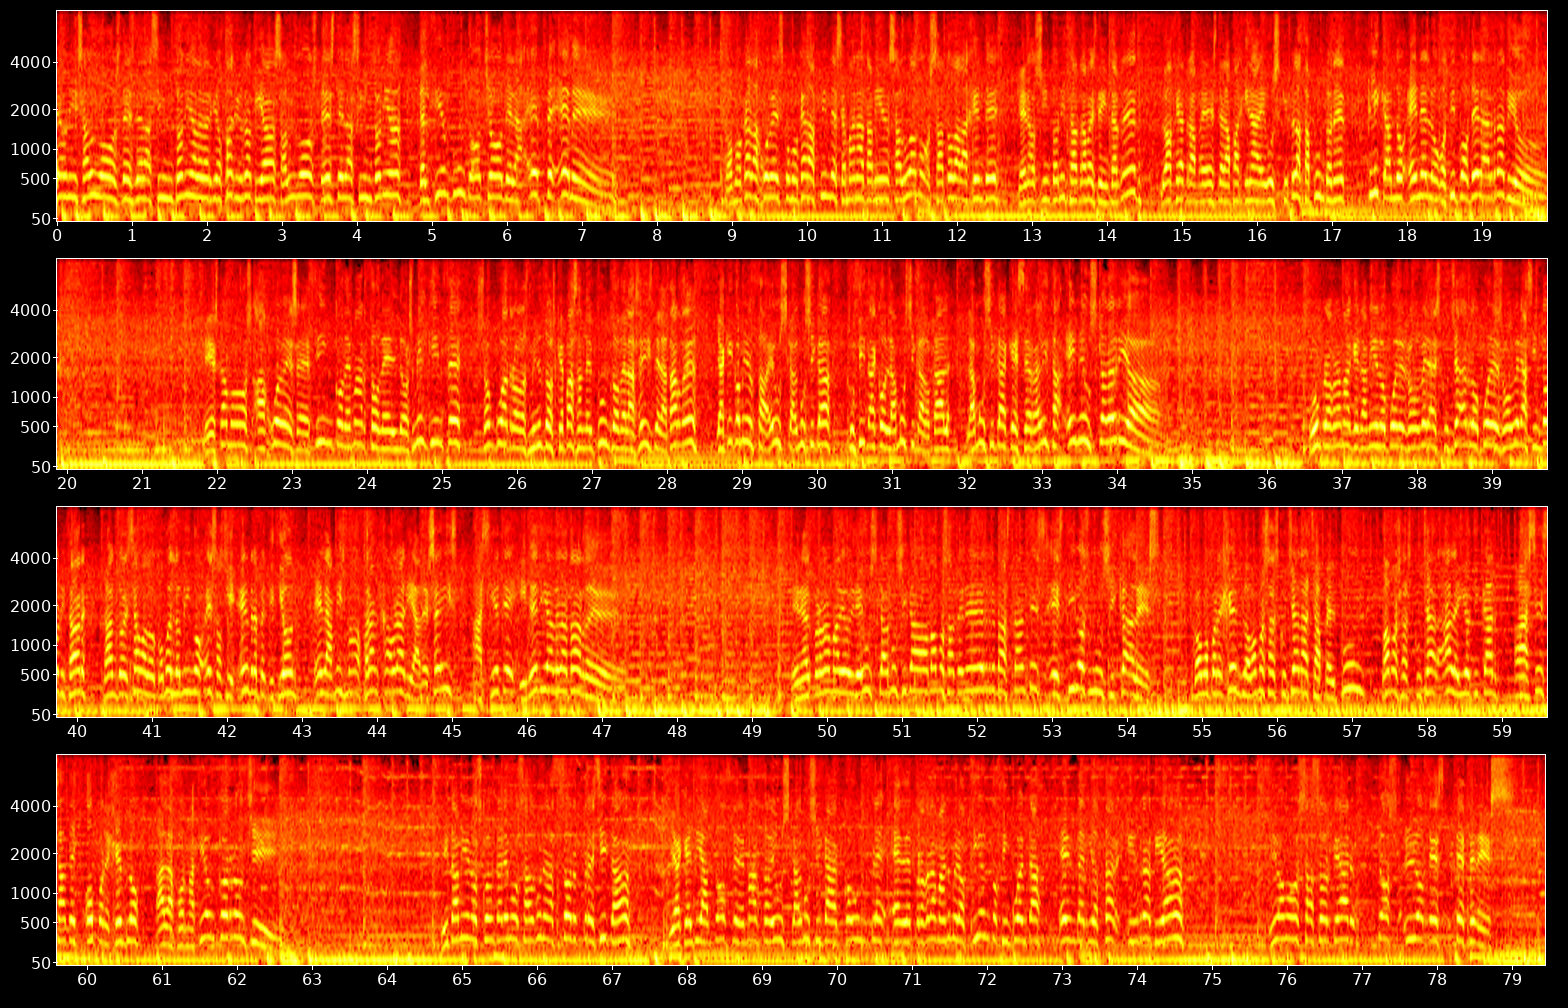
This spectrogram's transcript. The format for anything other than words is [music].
Y saludos desde la sintonía de Berriozar y Ratia, saludos desde la sintonía del 100.8 de la FM. Como cada jueves, como cada fin de semana, también saludamos a toda la gente que nos sintoniza a través de internet, lo hace a través de la página eguskiplaza.net, clicando en el logotipo de la radio. Estamos a jueves 5 de marzo del 2015 Son cuatro los minutos que pasan del punto de las 6 de la tarde Y aquí comienza Euskal Música Tu cita con la música local La música que se realiza en Euskal Herria un programa que también lo puedes volver a escuchar, lo puedes volver a sintonizar tanto el sábado como el domingo, eso sí, en repetición, en la misma franja horaria de 6 a 7 y media de la tarde. En el programa de hoy de Euskal Música vamos a tener bastantes estilos musicales como por ejemplo vamos a escuchar a Chapel Punk, vamos a escuchar a Leiotican, a Sesatec o por ejemplo a la formación Corronchi. Y también os contaremos alguna sorpresita ya que el día 12 de marzo Euskal Música cumple el programa número 150 en Berriozar y Ratia y vamos a sortear dos lotes de CDs.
